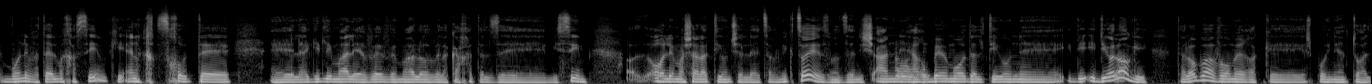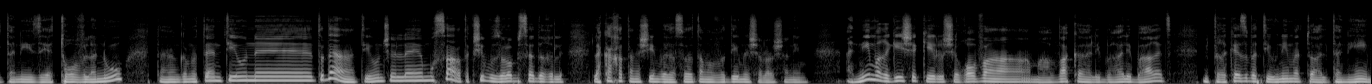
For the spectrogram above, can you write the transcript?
בוא נבטל מכסים, כי אין לך זכות להגיד לי מה לייבא ומה לא ולקחת על זה מיסים. או למשל הטיעון של צבא מקצועי, זאת אומרת זה נשען אוקיי. הרבה מאוד על טיעון אידיאולוגי. אתה לא בא ואומר רק יש פה עניין תועלתני, זה יהיה טוב לנו, אתה גם נותן טיעון, אתה יודע, טיעון של מוסר. תקשיבו, זה לא בסדר לקחת אנשים ולעשות אותם עבדים לשלוש שנים. אני מרגיש שכאילו שרוב המאבק הליברלי בארץ מתרכז בטיעונים התועלתניים,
